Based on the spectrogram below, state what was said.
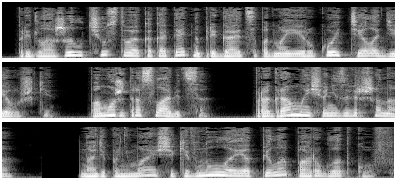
– предложил, чувствуя, как опять напрягается под моей рукой тело девушки. «Поможет расслабиться. Программа еще не завершена». Надя, понимающе кивнула и отпила пару глотков.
